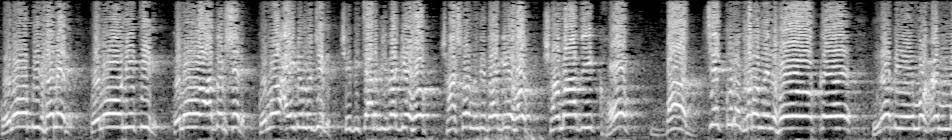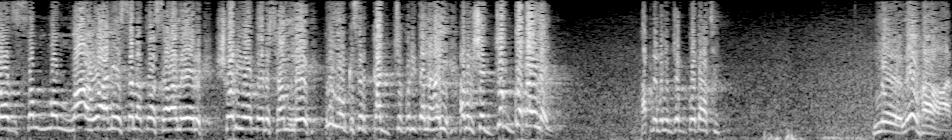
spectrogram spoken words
কোন বিধানের, কোন নীতির, কোন আদর্শের, কোন আইডিওলজির সে বিচার বিভাগীয় হোক, শাসন বিভাগীয় হোক, সামাজিক হোক, বা যে কোনো ধরনের হোক, নবী মোহাম্মদ সাল্লাল্লাহু আলাইহি সাল্লামের শরীয়তের সামনে কোনো কিছুর কার্যকরিতা নাই এবং সে যোগ্যতাও নাই। আপনি বলেন, যোগ্যতা আছে? No, never.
